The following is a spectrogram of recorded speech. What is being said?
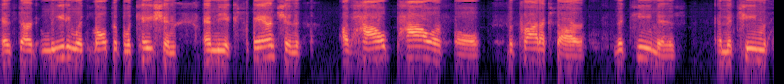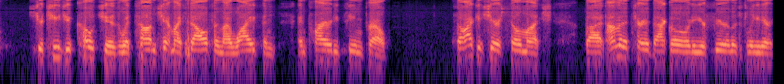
and start leading with multiplication and the expansion of how powerful the products are, the team is, and the team strategic coaches with Tom Champ, myself, and my wife, and, and Priority Team Pro. So I could share so much, but I'm going to turn it back over to your fearless leader,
